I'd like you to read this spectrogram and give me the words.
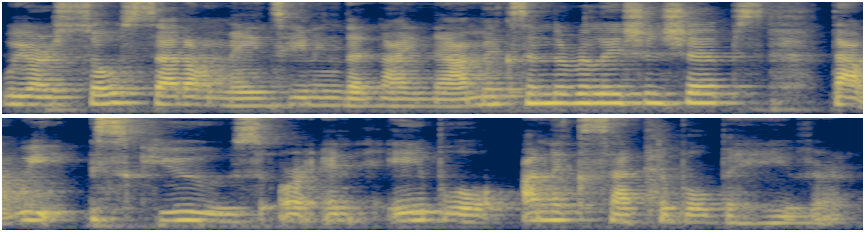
we are so set on maintaining the dynamics in the relationships that we excuse or enable unacceptable behavior.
